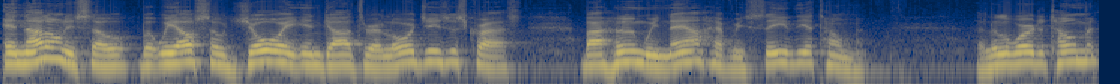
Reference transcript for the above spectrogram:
And not only so, but we also joy in God through our Lord Jesus Christ by whom we now have received the atonement. The little word atonement,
